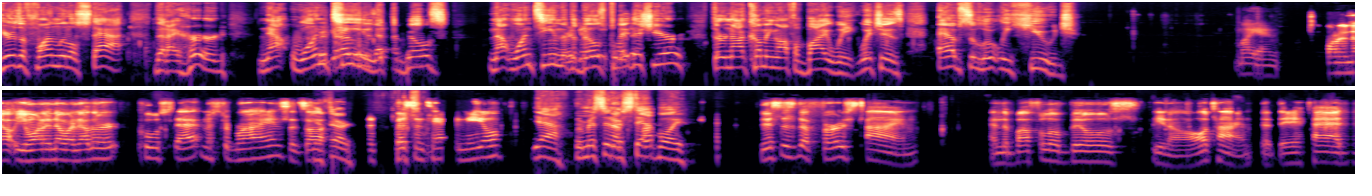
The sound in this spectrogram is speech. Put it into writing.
here's a fun little stat that I heard: not one We're team that the Bills. Not one team that We're the Bills play this year, they're not coming off a bye week, which is absolutely huge. Miami. Want to know? You want to know another cool stat, Mister Brian? Since uh, Yes, sir. missing Tampa Neal, Yeah, we're missing our stat boy. this is the first time and the Buffalo Bills, you know, all time that they've had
